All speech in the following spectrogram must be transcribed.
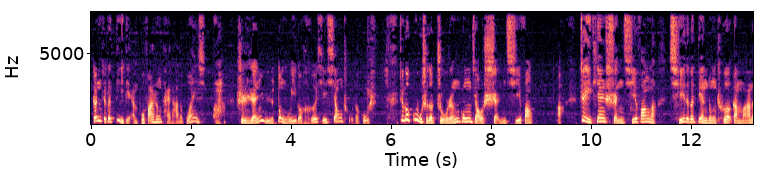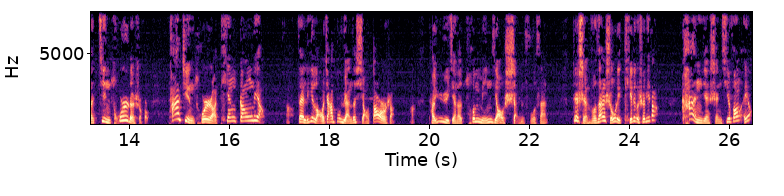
跟这个地点不发生太大的关系啊，是人与动物一个和谐相处的故事。这个故事的主人公叫沈奇芳。这一天，沈奇芳啊，骑着个电动车干嘛呢？进村的时候，他进村啊，天刚亮啊，在离老家不远的小道上啊，他遇见了村民叫沈福三。这沈福三手里提了个蛇皮袋，看见沈奇芳，哎呦，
